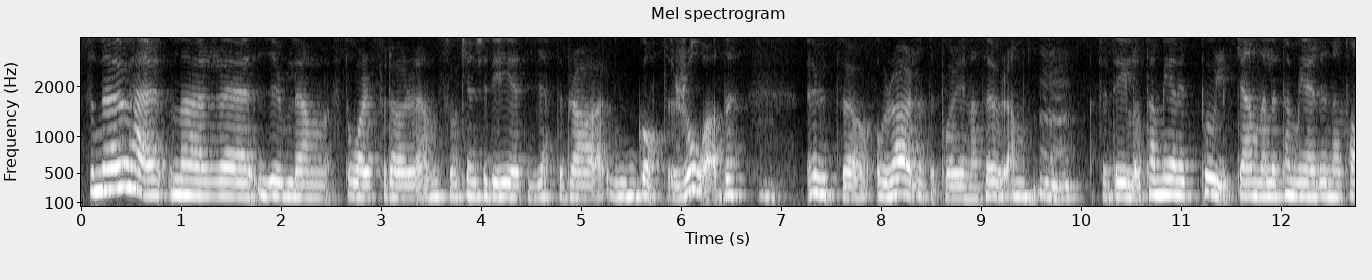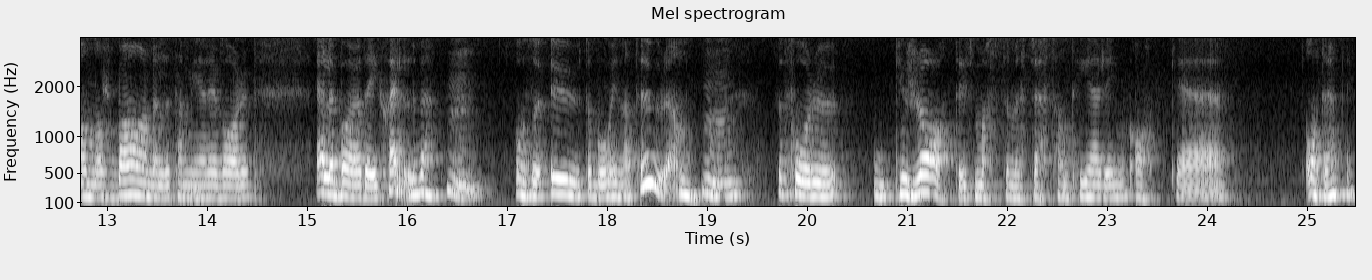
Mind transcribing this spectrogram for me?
Så nu här när eh, julen står för dörren så kanske det är ett jättebra gott råd. Ut och, rör lite på dig i naturen. Mm. Se till att ta med dig pulkan eller ta med dig dina tonårsbarn eller ta med dig var eller bara dig själv. Mm. Och så ut och gå i naturen. Mm. Så får du gratis massor med stresshantering och eh, återhämtning.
